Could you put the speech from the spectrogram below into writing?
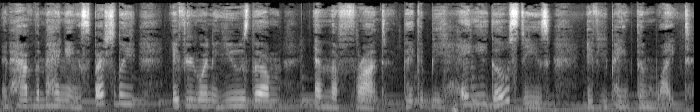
and have them hanging, especially if you're going to use them in the front. They could be hangy ghosties if you paint them white.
